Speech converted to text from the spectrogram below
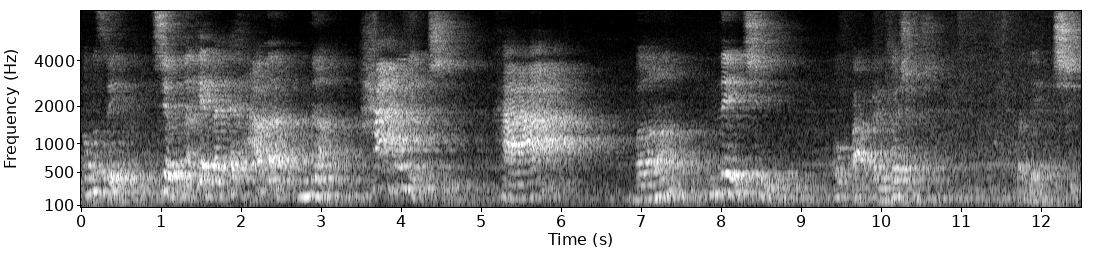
Vamos ver. Tia Bruna quer beterraba? Não. Rabanete. Rabanete. Opa, peraí, dois pontos. Potente.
